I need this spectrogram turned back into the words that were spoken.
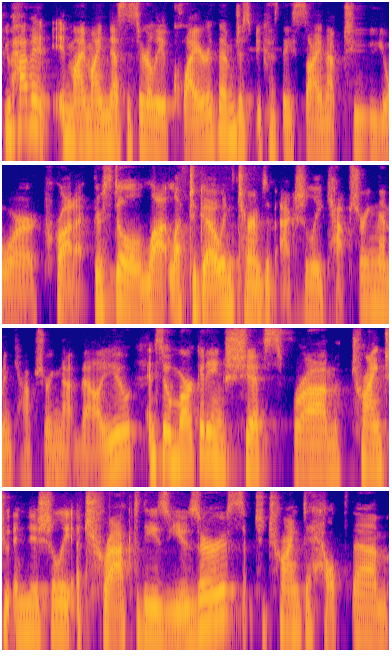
You haven't, in my mind, necessarily acquired them just because they sign up to your product. There's still a lot left to go in terms of actually capturing them and capturing that value. And so marketing shifts from trying to initially attract these users to trying to help them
